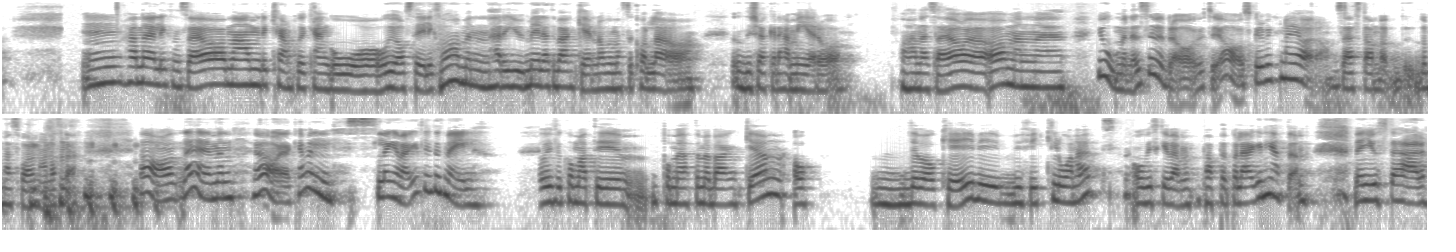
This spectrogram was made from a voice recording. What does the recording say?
Mm, han är liksom såhär, ja nej, det kanske kan gå och jag säger liksom, ja men herregud, mejla till banken och vi måste kolla och undersöka det här mer och, och han är såhär, ja ja, ja men eh, jo men det ser väl bra ut, ja skulle vi kunna göra? Så här standard, de här svaren han ofta. ja, nej men ja, jag kan väl slänga iväg ett litet mejl. Och vi fick komma till, på möte med banken och det var okej, vi, vi fick lånet och vi skrev även på papper på lägenheten. Men just det här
